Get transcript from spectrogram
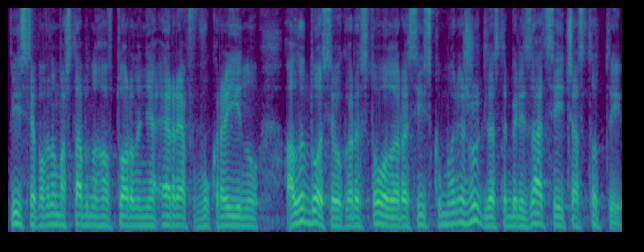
після повномасштабного вторгнення РФ в Україну, але досі використовували російську мережу для стабілізації частоти.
